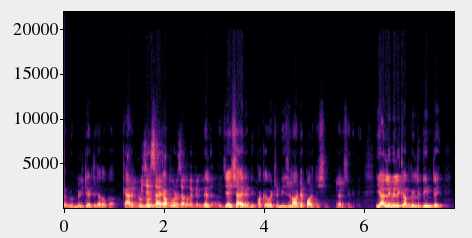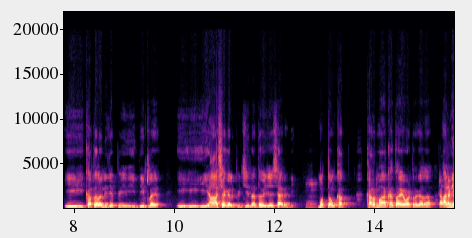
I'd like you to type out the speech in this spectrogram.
రెడ్డి మిలిటెంట్ కదా ఒక క్యారెక్టర్ విజయసాయి రెడ్డి పక్క పెట్టండి. ఈజ్ నాట్ ఏ పాలిటిషియన్ వేరే సంగతి. ఈ అల్లిబిల్లి కంపెనీలు దీంట్లో ఈ కథలని చెప్పి దీంట్లో ఈ ఈ ఆశ కల్పించిందంతా విజయసాయి రెడ్డి. మొత్తం కత్ కర్మ కథ ఏమంటారు కదా అన్ని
